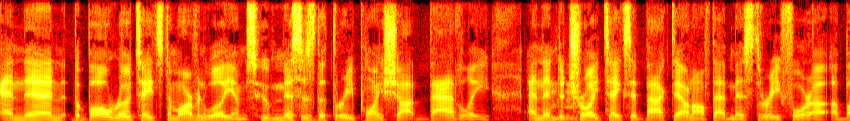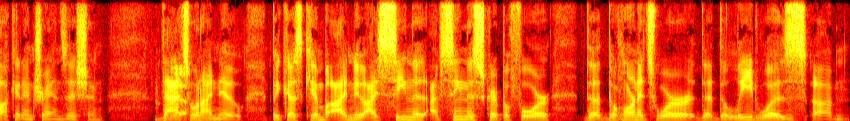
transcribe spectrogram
And then the ball rotates to Marvin Williams, who misses the three point shot badly. And then Detroit takes it back down off that missed three for a, a bucket in transition. That's Yeah. when I knew because Kemba. I knew I seen the I've seen this script before. The the Hornets were the the lead was um,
